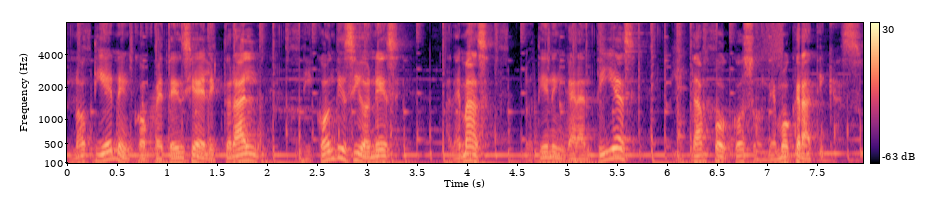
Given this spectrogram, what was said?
no tienen competencia electoral ni condiciones, además tienen garantías y tampoco son democráticas.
